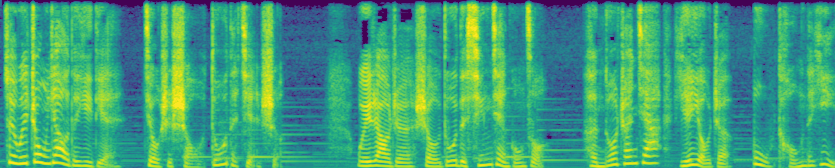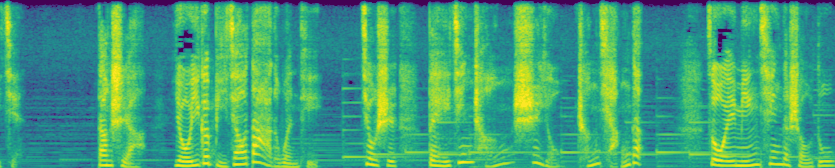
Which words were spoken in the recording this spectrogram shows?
最为重要的一点就是首都的建设，围绕着首都的兴建工作，很多专家也有着不同的意见。当时啊，有一个比较大的问题，就是北京城是有城墙的。作为明清的首都，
